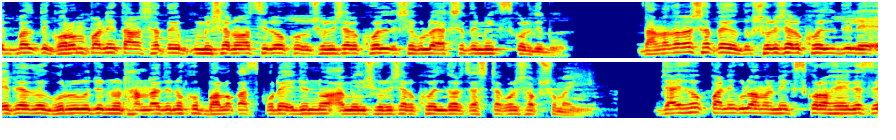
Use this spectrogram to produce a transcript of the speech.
এক বালতি গরম পানি, তার সাথে মিশানো ছিল সরিষার খোল, সেগুলো একসাথে মিক্স করে দিব। দানাদারের সাথে সরিষার খোল দিলে এটা তো গরুর জন্য, ঠান্ডার জন্য খুব ভালো কাজ করে এই জন্য আমি সরিষার খোল দেওয়ার চেষ্টা করি সবসময় যাই হোক, পানিগুলো আমার মিক্স করা হয়ে গেছে।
